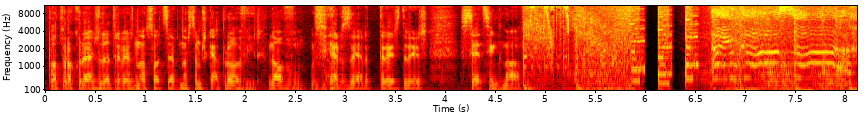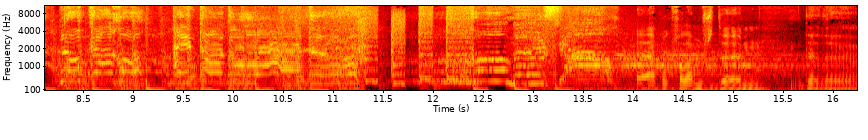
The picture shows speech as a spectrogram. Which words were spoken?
Pode procurar ajuda através do nosso WhatsApp. Nós estamos cá para ouvir. 910033759. Em casa, no carro, em todo lado. Comercial. Ah, Há pouco falámos da, da, da,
